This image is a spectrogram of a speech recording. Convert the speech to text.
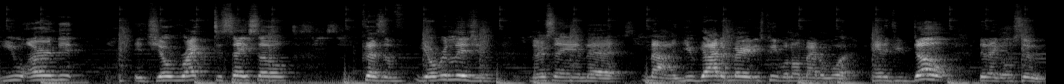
you earned it, it's your right to say so because of your religion. They're saying that nah, you got to marry these people no matter what, and if you don't, then they gonna sue you.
